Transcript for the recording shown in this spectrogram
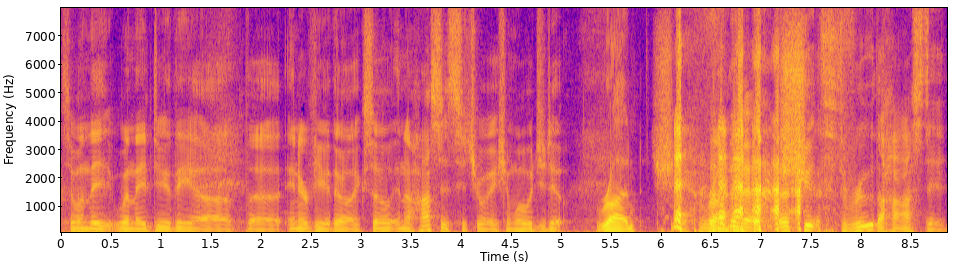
So when they when they do the uh, the interview, they're like, "So in a hostage situation, what would you do? Run. Shoot, run, shoot through the hostage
